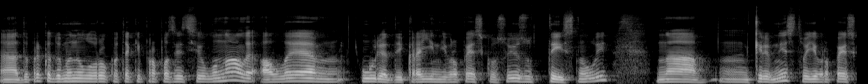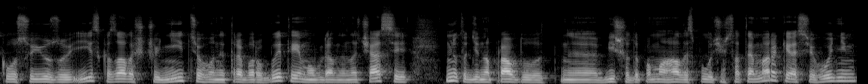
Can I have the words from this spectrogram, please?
Е, до прикладу, минулого року такі пропозиції лунали, але уряди країн Європейського Союзу тиснули на керівництво Європейського Союзу і сказали, що ні, цього не треба робити, мовляв, не на часі. Ну тоді направду е, більше допомагали Сполучені Штати Америки, а сьогодні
